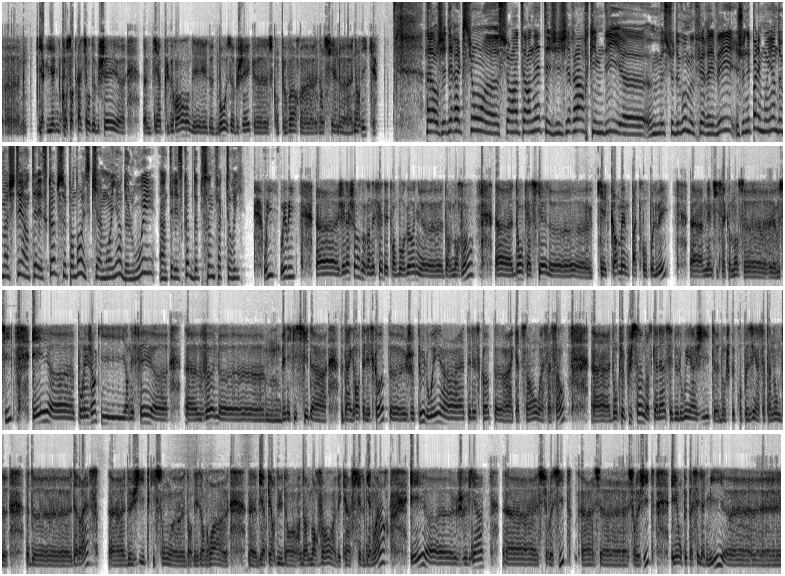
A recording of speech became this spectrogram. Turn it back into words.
il y, a une concentration d'objets euh, bien plus grande et de beaux objets que ce qu'on peut voir euh, dans le ciel euh, nordique. Alors j'ai des réactions sur internet et j'ai Gérard qui me dit Monsieur Deveau me fait rêver. Je n'ai pas les moyens de m'acheter un télescope. Cependant, est-ce qu'il y a moyen de louer un télescope d'Opson Factory? Oui, oui. Euh, j'ai la chance donc en effet d'être en Bourgogne euh, dans le Morvan, euh, donc un ciel qui est quand même pas trop pollué, même si ça commence aussi. Et pour les gens qui en effet veulent bénéficier d'un d'un grand télescope, je peux louer un télescope, un 400 ou un 500. donc le plus simple dans ce cas-là, c'est de louer un gîte. Donc je peux proposer un certain nombre de d'adresses, de gîtes qui sont dans des endroits euh, bien perdus dans, le Morvan avec un ciel bien noir. Et euh, je viens euh, sur le site, sur, le gîte, et on peut passer la nuit.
